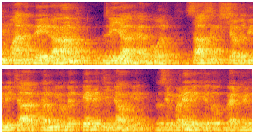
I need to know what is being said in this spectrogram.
ਮਨ ਦੇ ਰਾਮ ਲਿਆ ਹੈ ਬੋਲ। ਸਾਸਨ ਸ਼ਬਦ ਦੀ ਵਿਚਾਰ ਕਰਨੀ ਹੋਵੇ, ਤਿੰਨ ਚੀਜ਼ਾਂ ਹੁੰਦੀਆਂ ਤੁਸੀਂ ਪੜ੍ਹੇ ਲਿਖੇ ਲੋਕ ਬੈਠੇ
